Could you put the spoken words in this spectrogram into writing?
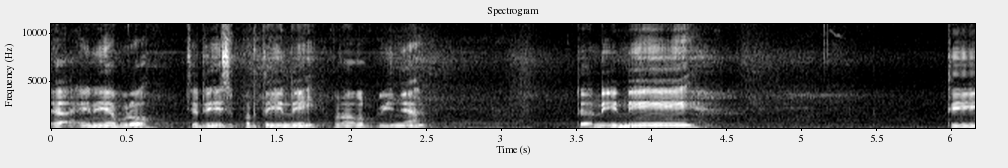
ya ini ya bro. Jadi seperti ini kurang lebihnya. Dan ini di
